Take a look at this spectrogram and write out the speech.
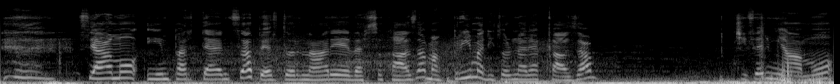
Siamo in partenza per tornare verso casa, ma prima di tornare a casa ci fermiamo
